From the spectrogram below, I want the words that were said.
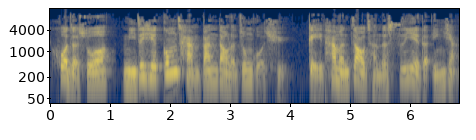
或者说你这些工厂搬到了中国去。给他们造成的失业的影响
